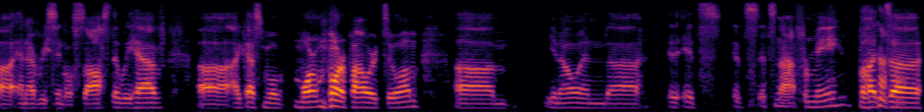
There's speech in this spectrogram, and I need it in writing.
uh, and every single sauce that we have, uh, I guess more, more, more power to them. Um, you know, and uh, it, it's it's it's not for me, but uh,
